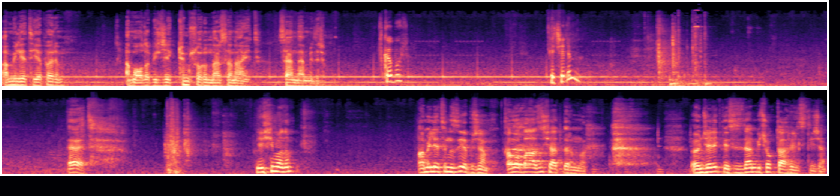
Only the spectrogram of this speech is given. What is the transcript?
Ameliyatı yaparım ama olabilecek tüm sorunlar sana ait. Senden bilirim. Kabul. Geçelim mi? Evet. Yeşim Hanım. Ameliyatınızı yapacağım ama bazı şartlarım var. Öncelikle sizden birçok tahlil isteyeceğim.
